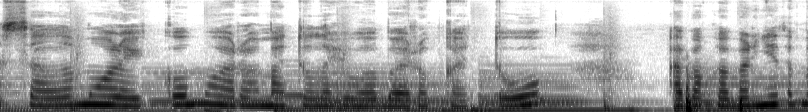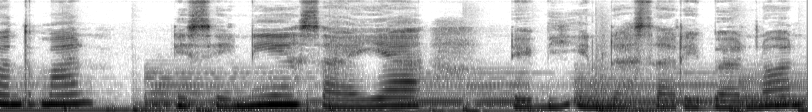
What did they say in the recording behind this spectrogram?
Assalamualaikum warahmatullahi wabarakatuh. Apa kabarnya teman-teman? Di sini saya Debi Indah Sari Banon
